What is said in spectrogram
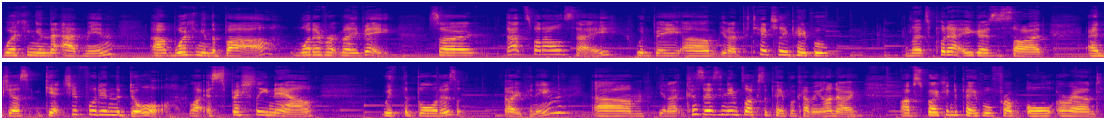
working in the admin, um, working in the bar, whatever it may be. So that's what I'll say would be, um, you know, potentially people let's put our egos aside and just get your foot in the door. Like, especially now with the borders opening, um, you know, because there's an influx of people coming. I know. I've spoken to people from all around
